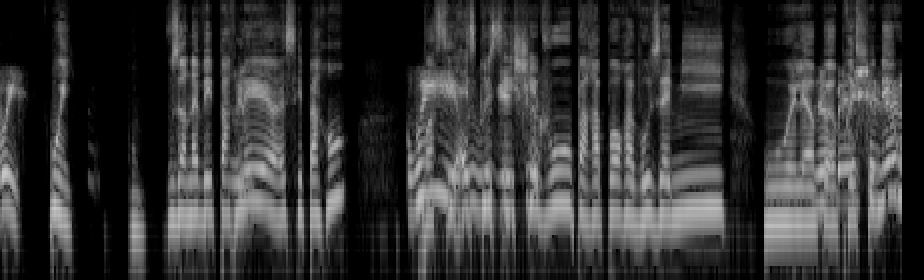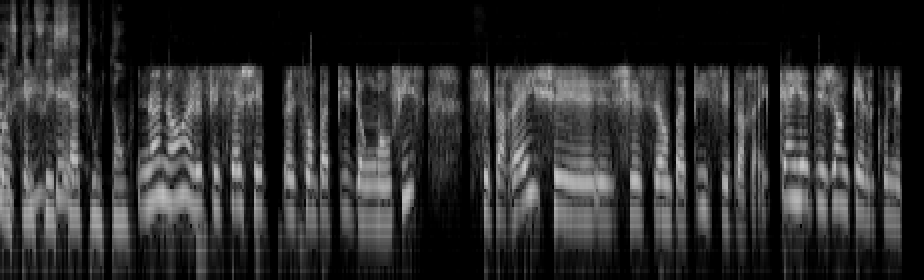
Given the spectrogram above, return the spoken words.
oui. Oui. Bon. Vous en avez parlé à ses parents? Oui, si- oui, Est-ce que oui, c'est chez vous par rapport à vos amis Ou elle est un Non, peu ben, impressionnée Ou est-ce qu'elle fait ça tout le temps? Non, non, elle fait ça chez euh, son papy, donc mon fils. C'est pareil, chez, chez son papy, c'est pareil. Quand il y a des gens qu'elle connaît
